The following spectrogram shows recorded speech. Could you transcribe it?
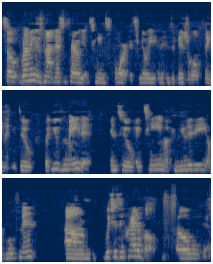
So running is not necessarily a team sport. It's really an individual thing that you do, but you've made it into a team, a community, a movement, um, which is incredible. So Yeah.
